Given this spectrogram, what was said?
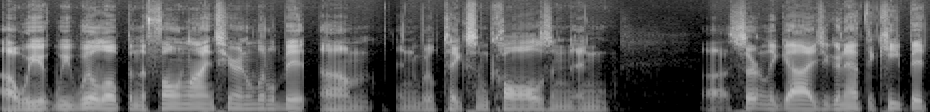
Uh, we we will open the phone lines here in a little bit, um, and we'll take some calls. And and uh, certainly, guys, you're going to have to keep it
